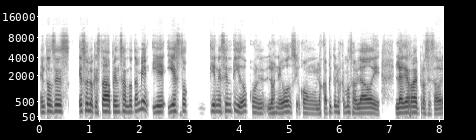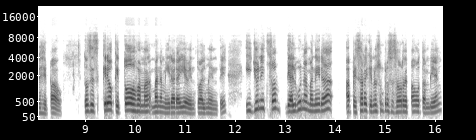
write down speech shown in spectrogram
Entonces, eso es lo que estaba pensando también. Y, esto tiene sentido con los negocios, con los capítulos que hemos hablado de la guerra de procesadores de pago. Entonces, creo que todos van a, migrar ahí eventualmente. Y Unitswap, de alguna manera, a pesar de que no es un procesador de pago también,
